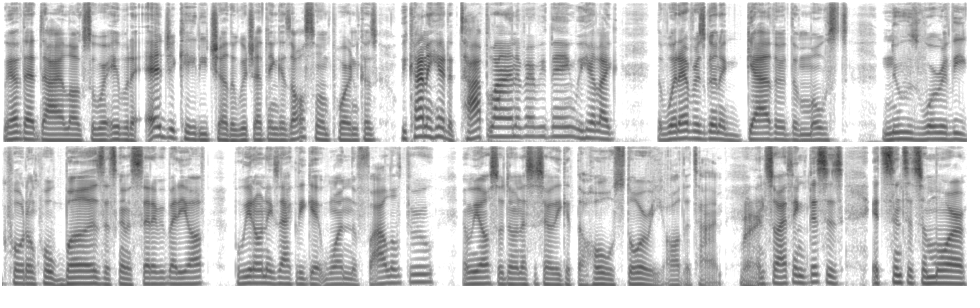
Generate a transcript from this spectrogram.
We have that dialogue so we're able to educate each other, which I think is also important because we kind of hear the top line of everything. We hear like the whatever's going to gather the most newsworthy quote unquote buzz that's going to set everybody off, but we don't exactly get one to follow through and we also don't necessarily get the whole story all the time. Right. And so I think this is it's since it's a more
